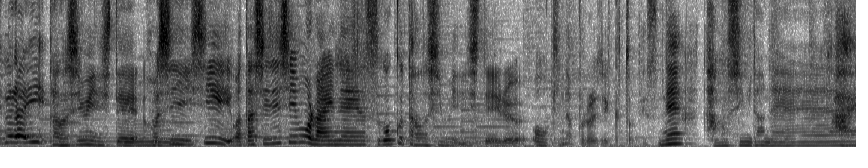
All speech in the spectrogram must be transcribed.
いぐらい楽しみにしてほしいし私自身も来年すごく楽しみにしている大きなプロジェクトですね。楽しみだね。はい。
